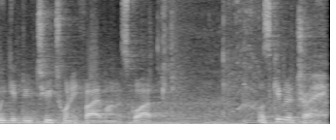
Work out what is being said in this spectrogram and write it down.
Think we could do 225 on a squat. Let's give it a try.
